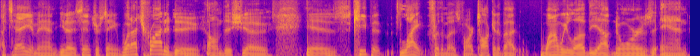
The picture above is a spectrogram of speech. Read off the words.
I tell you, man, you know, it's interesting. What I try to do on this show is keep it light for the most part, talking about why we love the outdoors and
